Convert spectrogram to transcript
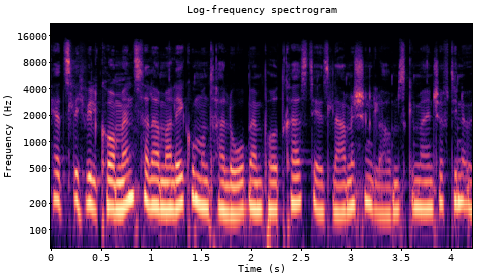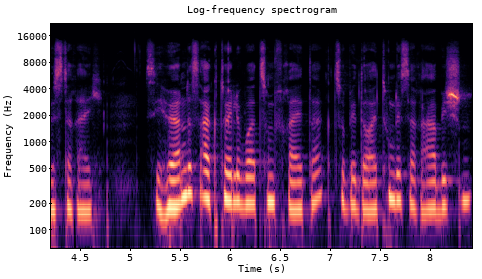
Herzlich willkommen, Salam alaikum und Hallo beim Podcast der Islamischen Glaubensgemeinschaft in Österreich. Sie hören das aktuelle Wort zum Freitag zur Bedeutung des Arabischen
